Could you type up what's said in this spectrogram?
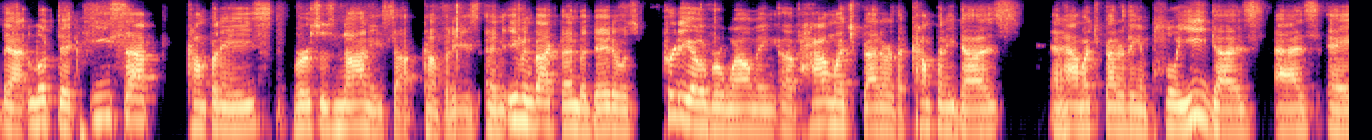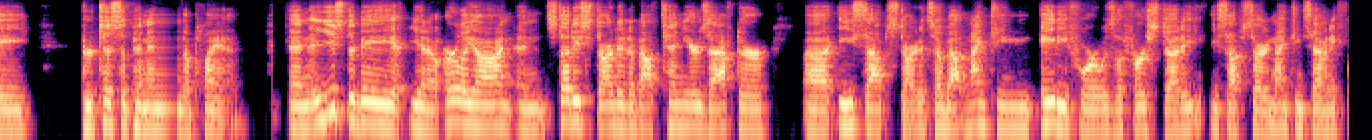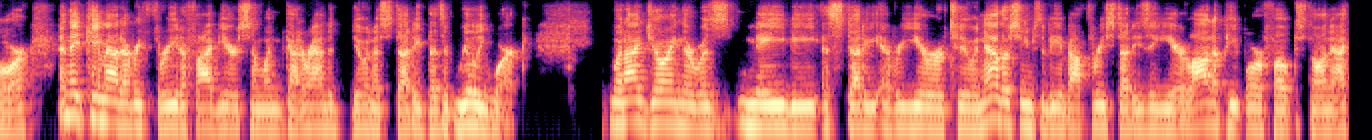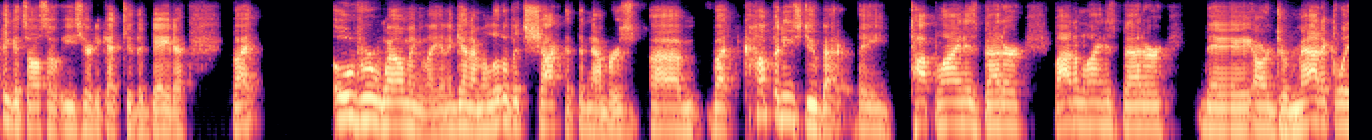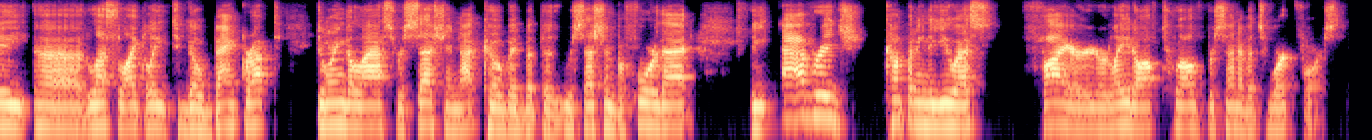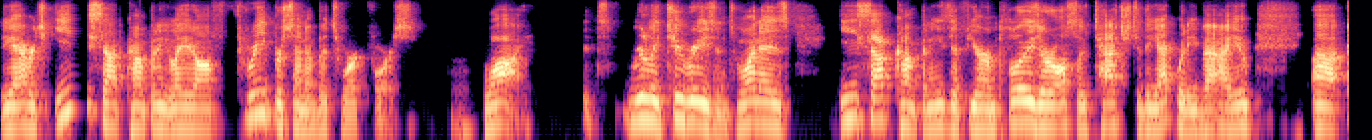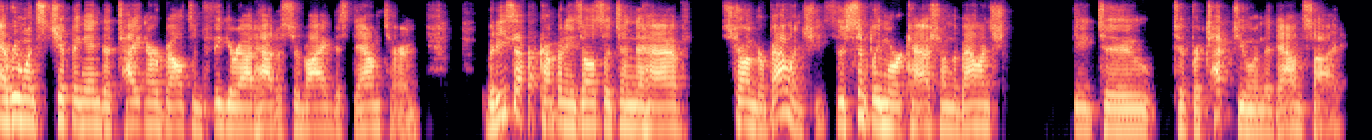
that looked at ESOP companies versus non-ESOP companies. And even back then, the data was pretty overwhelming of how much better the company does and how much better the employee does as a participant in the plan. And it used to be, you know, early on, and studies started about 10 years after uh, ESOP started. So about 1984 was the first study. ESOP started in 1974, and they came out every three to five years. Someone got around to doing a study. Does it really work? When I joined, there was maybe a study every year or two, and now there seems to be about three studies a year. A lot of people are focused on it. I think it's also easier to get to the data, but overwhelmingly, and again, I'm a little bit shocked at the numbers, um, but companies do better. They top line is better, bottom line is better. They are dramatically uh, less likely to go bankrupt during the last recession, not COVID, but the recession before that. The average company in the US fired or laid off 12% of its workforce. The average ESOP company laid off 3% of its workforce. Why? It's really two reasons. One is ESOP companies, if your employees are also attached to the equity value, uh, everyone's chipping in to tighten our belts and figure out how to survive this downturn. But ESOP companies also tend to have stronger balance sheets. There's simply more cash on the balance sheet to to protect you on the downside.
